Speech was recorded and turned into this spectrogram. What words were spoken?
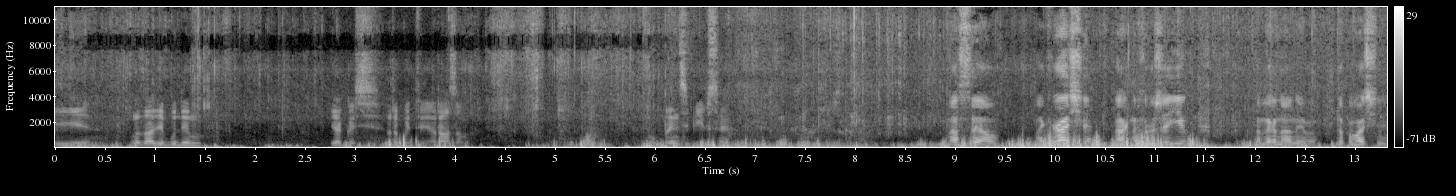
і надалі будемо якось робити разом. Ну, в принципі, і все. На все найкраще, гарних врожаїв та мирного неба. До побачення.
